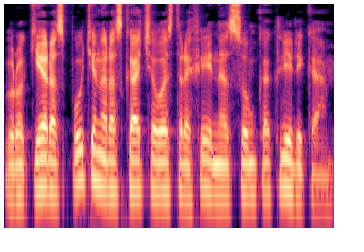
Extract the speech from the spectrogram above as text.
В руке Распутина раскачивалась трофейная сумка клирика.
